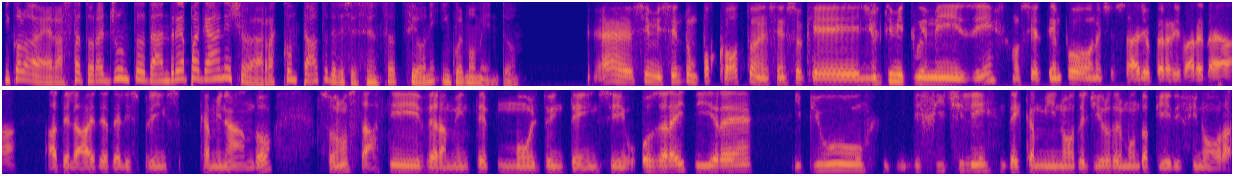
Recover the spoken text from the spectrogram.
Nicolò era stato raggiunto da Andrea Pagani e ci aveva raccontato delle sue sensazioni in quel momento. Eh, sì, mi sento un po' cotto, nel senso che gli ultimi due mesi, ossia il tempo necessario per arrivare da Adelaide a Delhi Springs camminando, sono stati veramente molto intensi. Oserei dire i più difficili del cammino del Giro del Mondo a piedi finora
